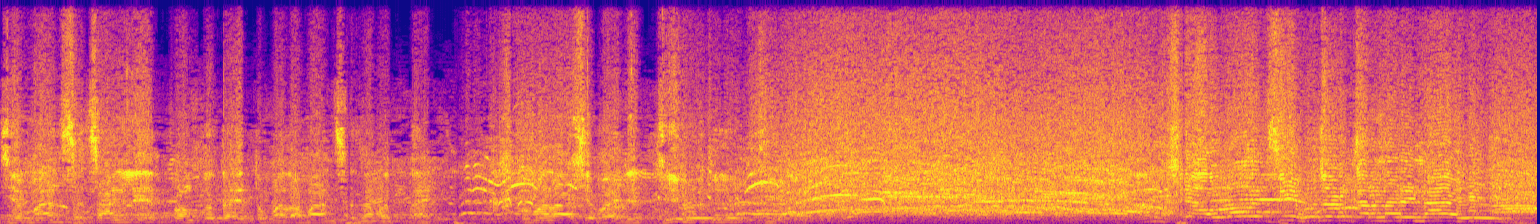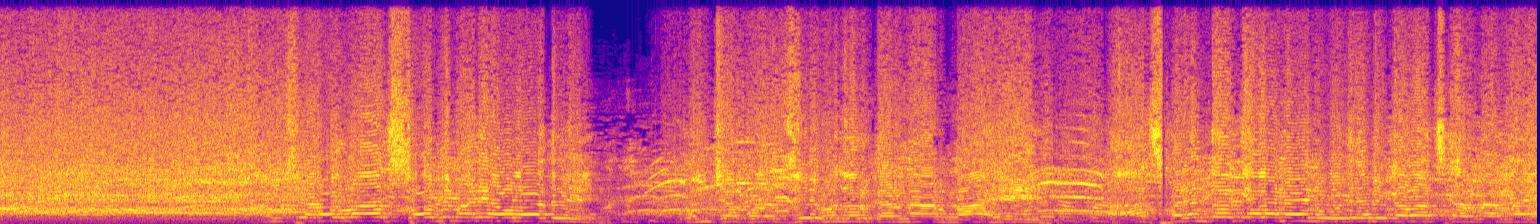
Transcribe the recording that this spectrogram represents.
जे माणसं चांगले आहेत पंकत आहेत तुम्हाला माणसं जमत नाही. तुम्हाला असे पाहिजे जी होती आमची औलाद स्वाभिमानी औलाद आहे तुमच्यापुढे जी करणार नाही. आजपर्यंत केला नाही उद्या बी कवाच करणार नाही.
